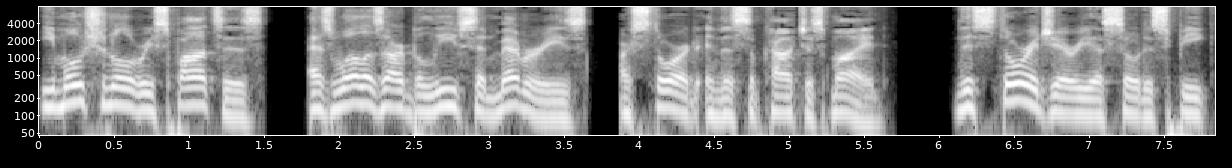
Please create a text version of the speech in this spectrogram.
Emotional responses, as well as our beliefs and memories, are stored in the subconscious mind. This storage area, so to speak,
